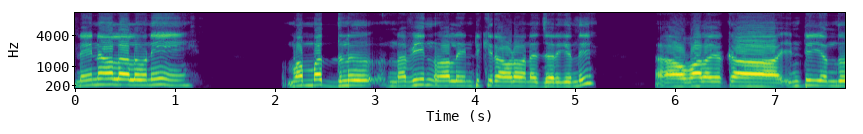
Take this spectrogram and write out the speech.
నేనాలలోని మహమ్మద్ నవీన్ వాళ్ళ ఇంటికి రావడం అనేది జరిగింది. వాళ్ళ యొక్క ఇంటి యందు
